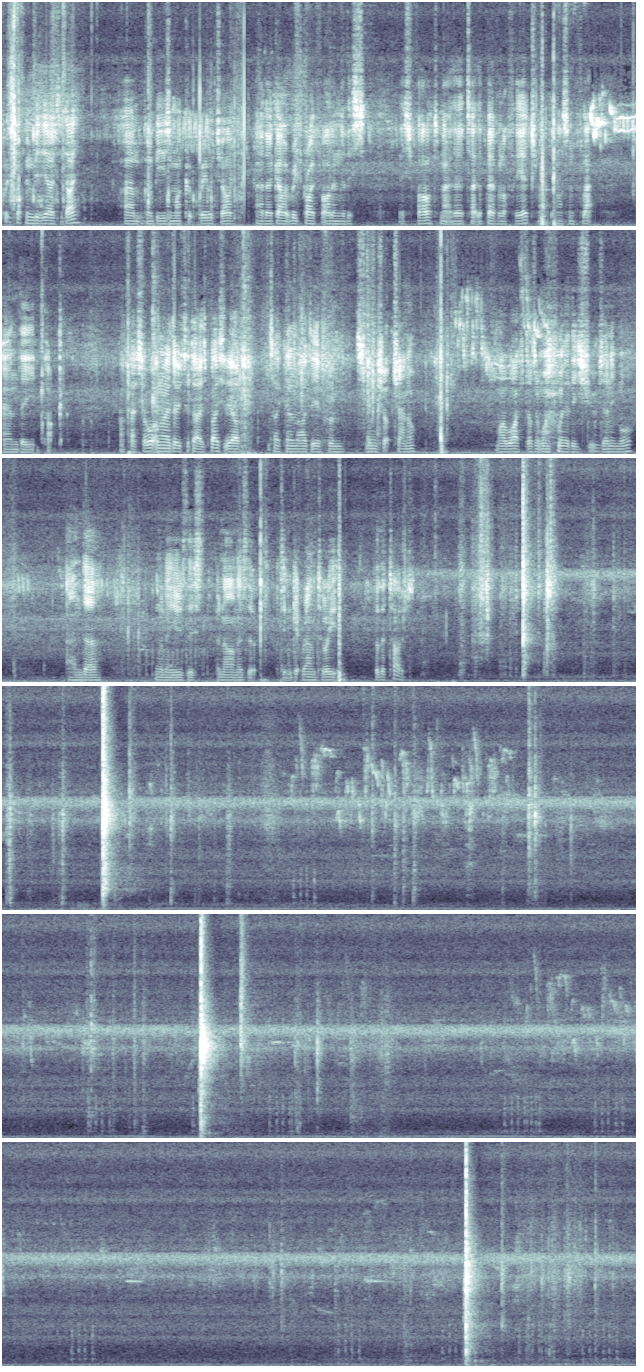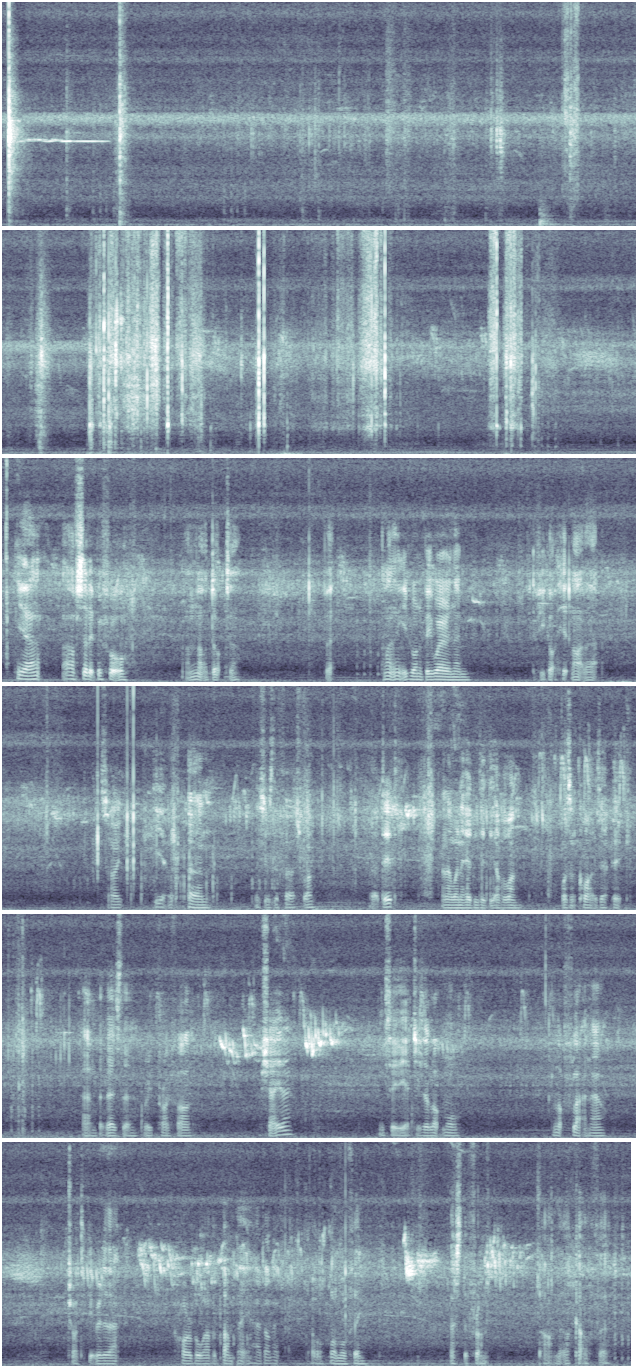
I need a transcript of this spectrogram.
quick shopping video today. Um, I'm going to be using my kukri which I've had a go at reprofiling with this this file to make the take the bevel off the edge, make it nice and flat and the puck. Okay so what I'm going to do today is basically I've taken an idea from Slingshot channel. My wife doesn't want to wear these shoes anymore and uh, I'm going to use this bananas that I didn't get round to eating for the toast. Yeah, I've said it before. I'm not a doctor, but I don't think you'd want to be wearing them if you got hit like that. So, yeah, um, this is the first one that I did, and I went ahead and did the other one. wasn't quite as epic, um, but there's the reprofile machete there. You can see the edges a lot more, a lot flatter now tried to get rid of that horrible other bump that it had on it. Oh, one more thing. That's the front part that I cut off first.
